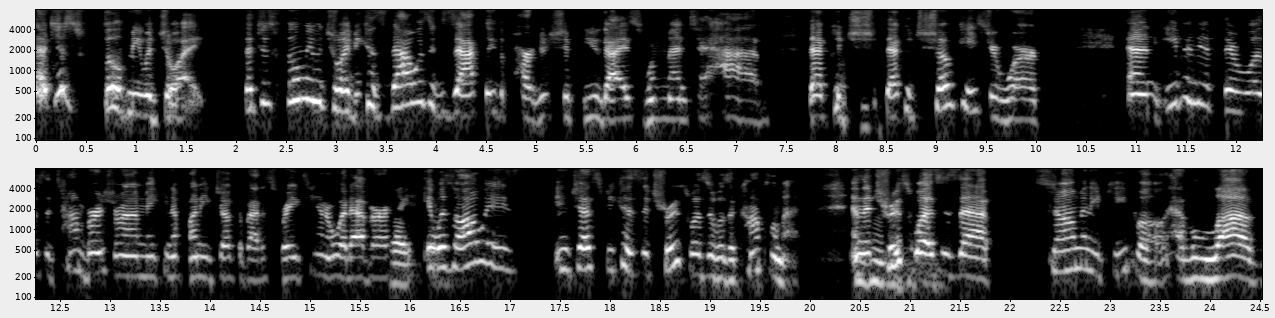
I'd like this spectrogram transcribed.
that just filled me with joy. That just filled me with joy because that was exactly the partnership you guys were meant to have that could sh- that could showcase your work and even if there was a Tom Bergeron making a funny joke about a spray tan or whatever, right. it was always in just because the truth was it was a compliment. And mm-hmm. the truth was is that so many people have loved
